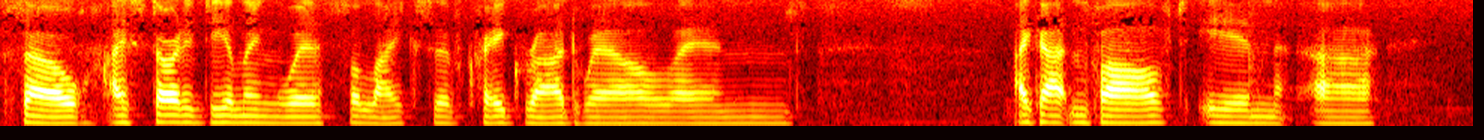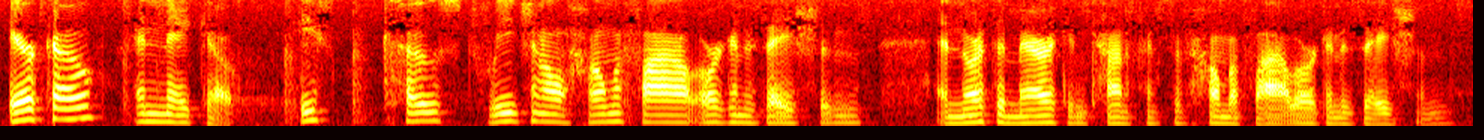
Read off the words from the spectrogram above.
So I started dealing with the likes of Craig Rodwell, and I got involved in uh, ERCHO and NACHO, East Coast Regional Homophile Organizations and North American Conference of Homophile Organizations.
